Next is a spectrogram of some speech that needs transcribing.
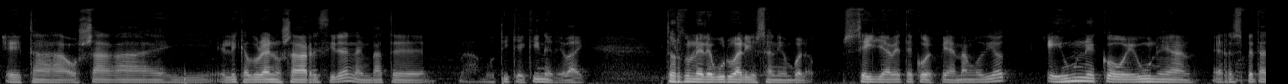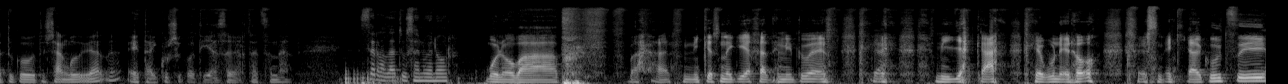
eta osagai, elikaduraren osagarri ziren, hainbat, eh, ba, botikekin ere bai. Tordun ere buruari esan nion, bueno, sei beteko epea emango diot, euneko eunean errespetatuko dut esango dira, eta ikusiko tia gertatzen da. Zer aldatu zenuen hor? Bueno, ba, ba nik esnekia jaten dituen milaka egunero, esnekiak utzi,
